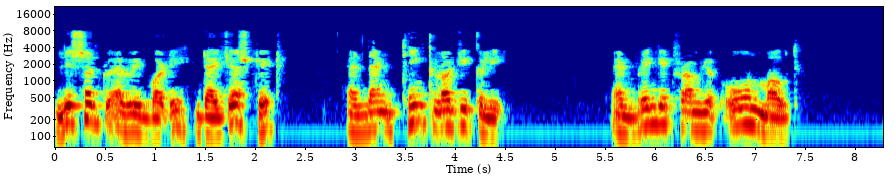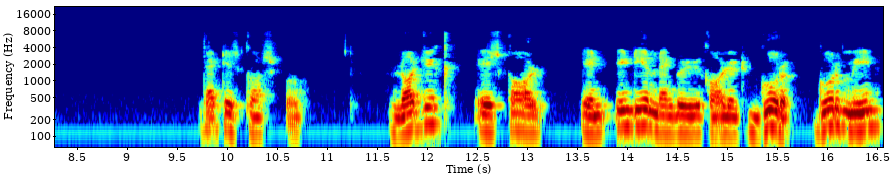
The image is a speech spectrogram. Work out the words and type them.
Listen to everybody, digest it, and then think logically and bring it from your own mouth that is gospel. Logic is called, in Indian language we call it gur. Gur mean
